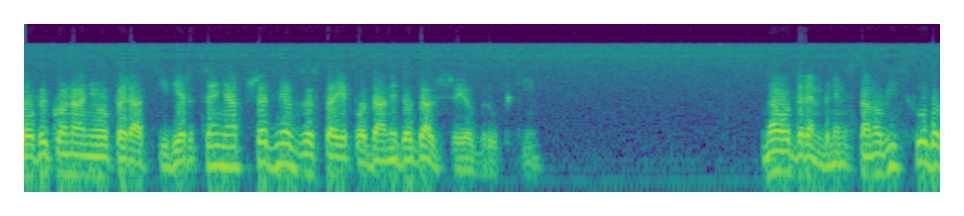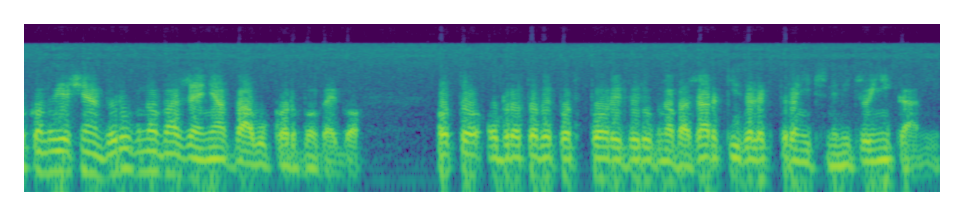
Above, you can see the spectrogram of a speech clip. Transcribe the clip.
Po wykonaniu operacji wiercenia przedmiot zostaje podany do dalszej obróbki. Na odrębnym stanowisku dokonuje się wyrównoważenia wału korbowego. Oto obrotowe podpory wyrównoważarki z elektronicznymi czujnikami.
